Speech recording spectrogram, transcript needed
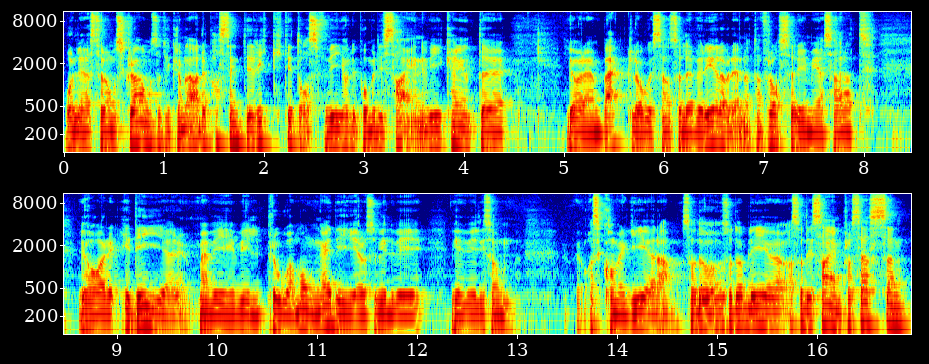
och läser om Scrum så tycker de att ah, det passar inte riktigt oss för vi håller på med design. Vi kan ju inte göra en backlog och sen så levererar vi den utan för oss är det ju mer så här att vi har idéer men vi vill prova många idéer och så vill vi, vill vi liksom alltså konvergera. Så då, Mm. så då blir ju alltså designprocessen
